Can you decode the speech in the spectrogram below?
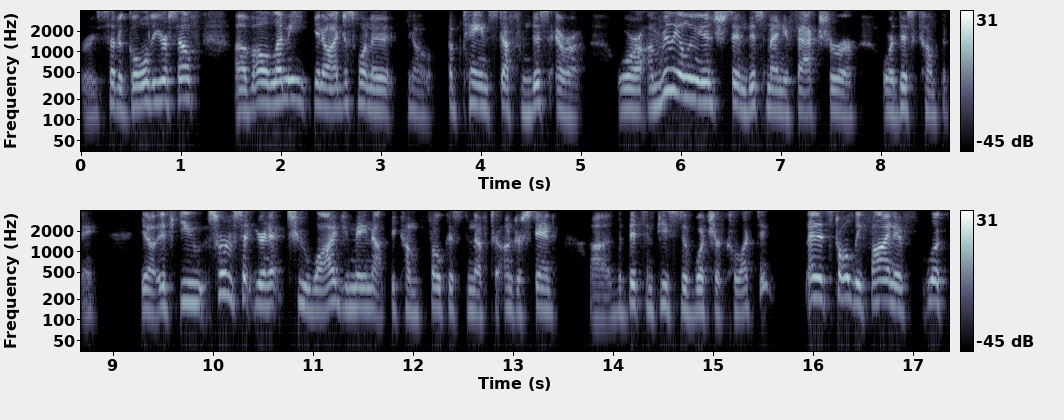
or set a goal to yourself of oh let me you know i just want to you know obtain stuff from this era or i'm really only interested in this manufacturer or this company you know if you sort of set your net too wide you may not become focused enough to understand uh, the bits and pieces of what you're collecting. And it's totally fine if look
